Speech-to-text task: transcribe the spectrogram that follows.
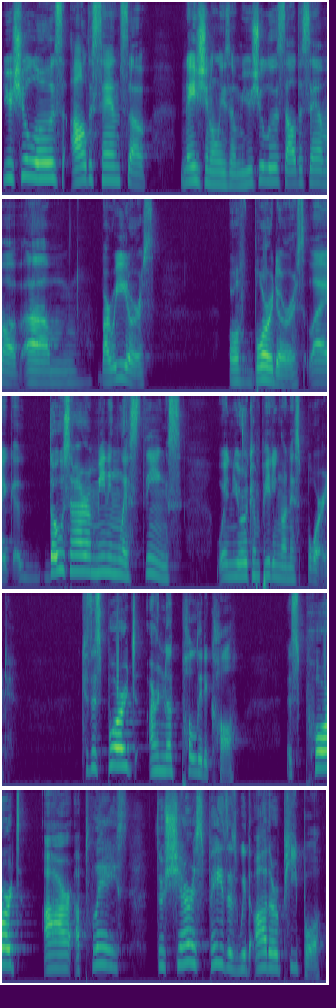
you should lose all the sense of nationalism. You should lose all the sense of um, barriers, of borders. Like those are meaningless things when you're competing on a sport. Because the sports are not political. Sports are a place to share spaces with other people.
